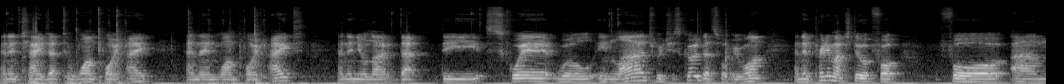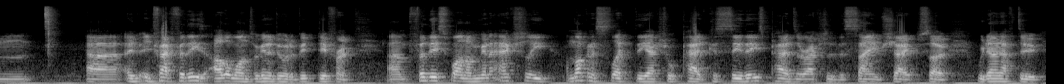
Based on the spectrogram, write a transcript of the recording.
and then change that to 1.8 and then 1.8 and then you'll note that the square will enlarge which is good that's what we want and then pretty much do it for for um, uh, in fact for these other ones we're going to do it a bit different. Um, for this one I'm going to actually I'm not going to select the actual pad because see these pads are actually the same shape so we don't have to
